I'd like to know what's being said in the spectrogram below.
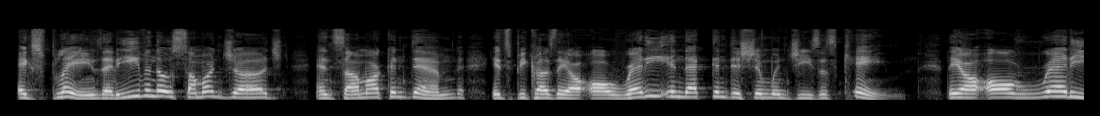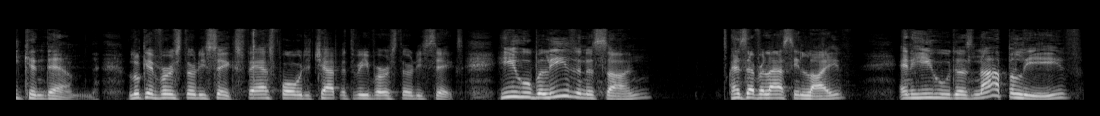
explains that even though some are judged, and some are condemned, it's because they are already in that condition when Jesus came. They are already condemned. Look at verse 36. Fast forward to chapter 3, verse 36. He who believes in the Son has everlasting life, and he who does not believe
